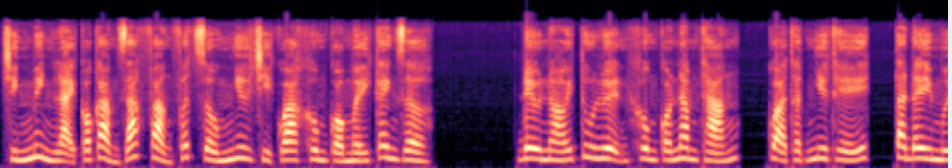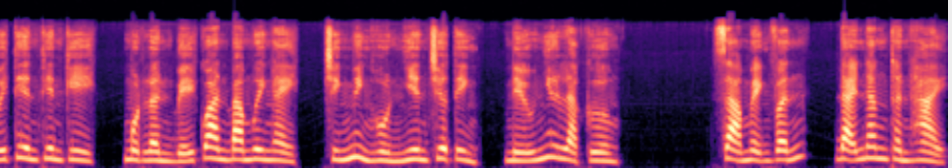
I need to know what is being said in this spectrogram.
chính mình lại có cảm giác phảng phất giống như chỉ qua không có mấy canh giờ. Đều nói tu luyện không có 5 tháng, quả thật như thế, ta đây mới tiên thiên kỳ, một lần bế quan 30 ngày, chính mình hồn nhiên chưa tỉnh, nếu như là cường. Giả mệnh vẫn, đại năng thần hải,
